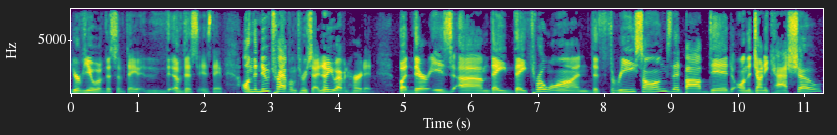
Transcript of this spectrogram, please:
your view of this of Dave of this is, Dave. On the new traveling through set, I know you haven't heard it, but there is um, they they throw on the three songs that Bob did on the Johnny Cash show.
